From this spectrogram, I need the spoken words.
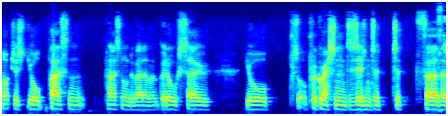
not just your person personal development, but also your sort of progression and decision to, to further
